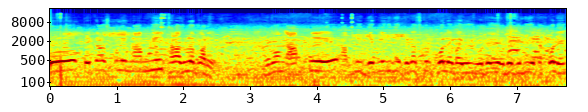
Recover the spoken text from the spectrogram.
ও পেটার স্কুলের নাম নিয়েই খেলাধুলো করে। এবং আপনি আপনি দেখলে যদি পেটার স্কুল খোলে বা ওদের ওদের যদি এটা খোলেন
